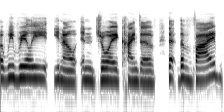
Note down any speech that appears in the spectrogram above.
but we really, you know, enjoy kind of the the vibe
